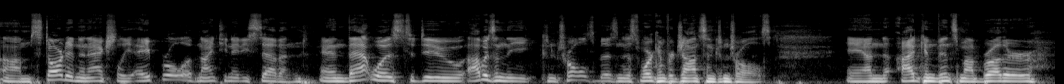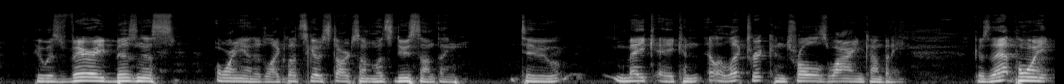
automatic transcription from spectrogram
um, started in actually April of 1987, and that was to do. I was in the controls business, working for Johnson Controls, and I'd convinced my brother, who was very business oriented, like let's go start something, let's do something, to make a con- electric controls wiring company. Because at that point,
